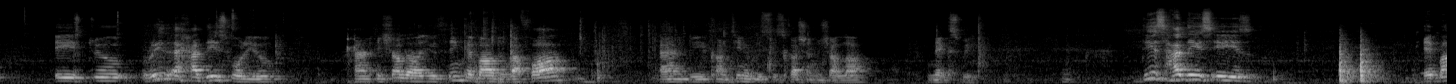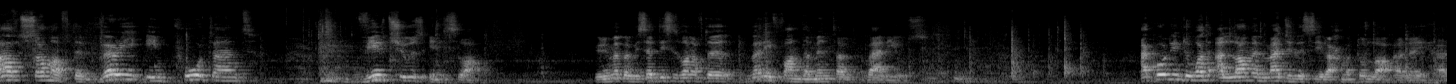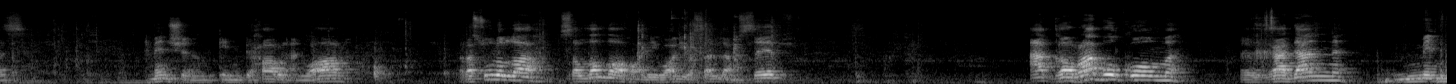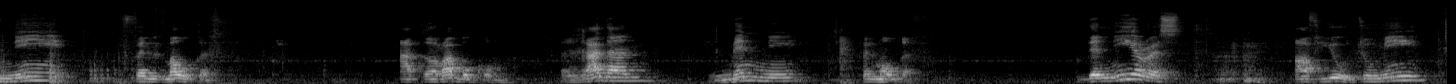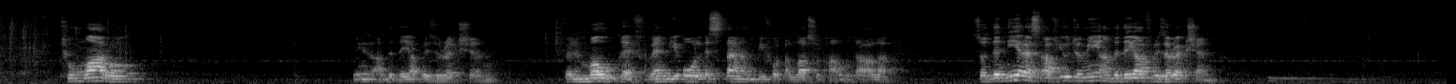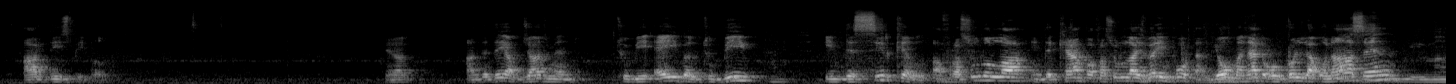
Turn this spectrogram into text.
is to read a hadith for you, and inshallah, you think about wafa, and we continue this discussion, inshallah, next week. This hadith is about some of the very important virtues in Islam. You remember we said this is one of the very fundamental values. According to what Allama Majlisi rahmatullah alayh has mentioned in Bihar al-Anwar, Rasulullah sallallahu alayhi wa sallam said, أقربكم غدا مني في الموقف أقربكم غدا مني في الموقف The nearest of you to me tomorrow means on the day of resurrection في الموقف when we all stand before Allah subhanahu wa ta'ala so the nearest of you to me on the day of resurrection are these people. You know, on the day of judgment, to be able to be in the circle of Rasulullah, in the camp of Rasulullah is very important. يوم ندعو كل أناس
